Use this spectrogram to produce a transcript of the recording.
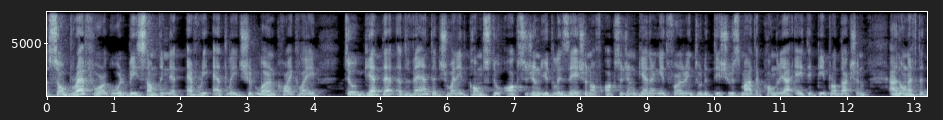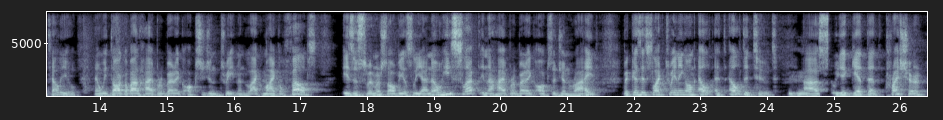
So breath work would be something that every athlete should learn quickly to get that advantage when it comes to oxygen, utilization of oxygen, gathering it further into the tissues, mitochondria, ATP production. I don't have to tell you. And we talk about hyperbaric oxygen treatment, like Michael Phelps is a swimmer. So obviously I know he slept in a hyperbaric oxygen, right? Because it's like training on el- at altitude. Mm-hmm. Uh, so you get that pressure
